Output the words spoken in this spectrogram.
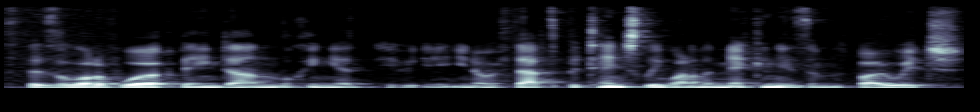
So there's a lot of work being done looking at you know if that's potentially one of the mechanisms by which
